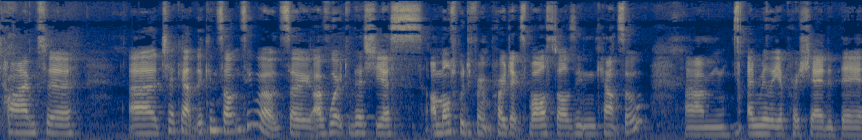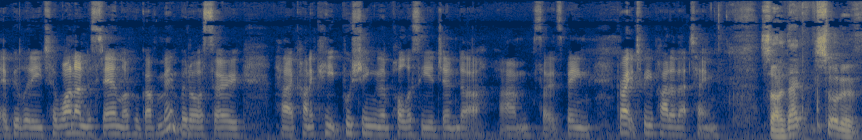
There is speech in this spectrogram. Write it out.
time to. Uh, check out the consultancy world. So I've worked with SGS on multiple different projects whilst I was in council, um, and really appreciated their ability to one understand local government, but also uh, kind of keep pushing the policy agenda. Um, so it's been great to be part of that team. So that sort of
